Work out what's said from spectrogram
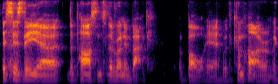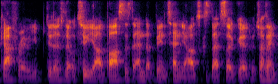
This is the uh, the pass into the running back bowl here with Kamara and McCaffrey. You do those little two yard passes that end up being ten yards because they're so good, which I think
